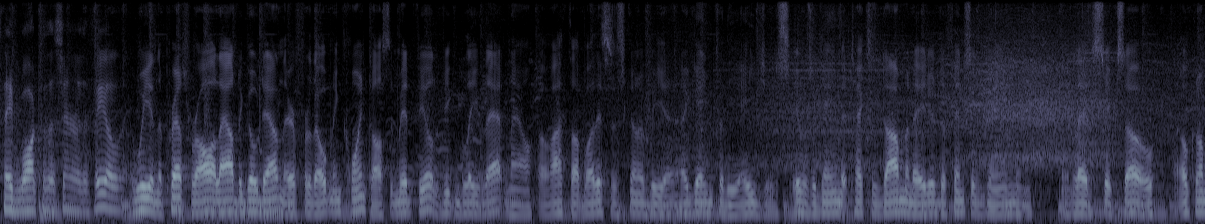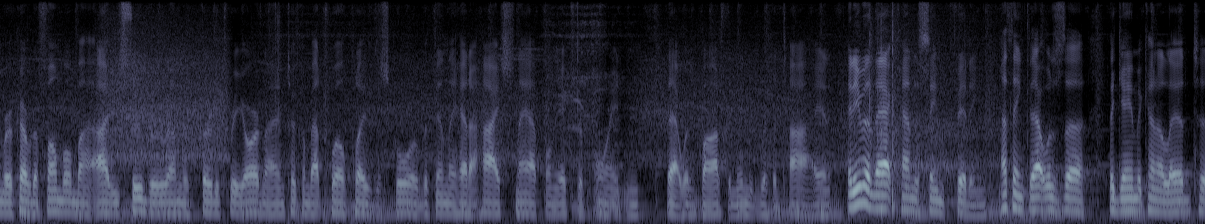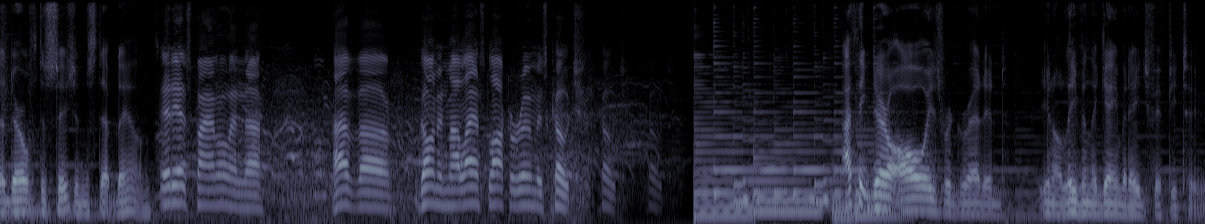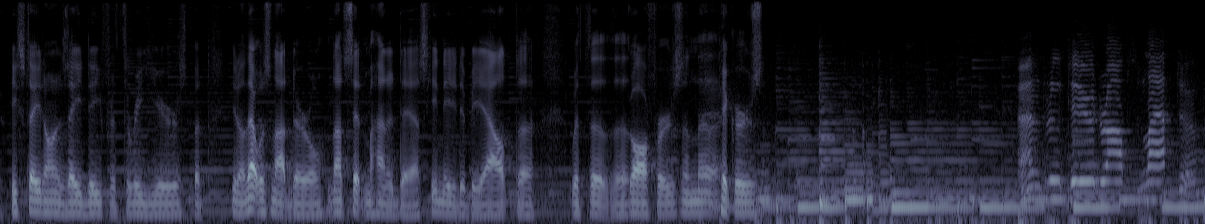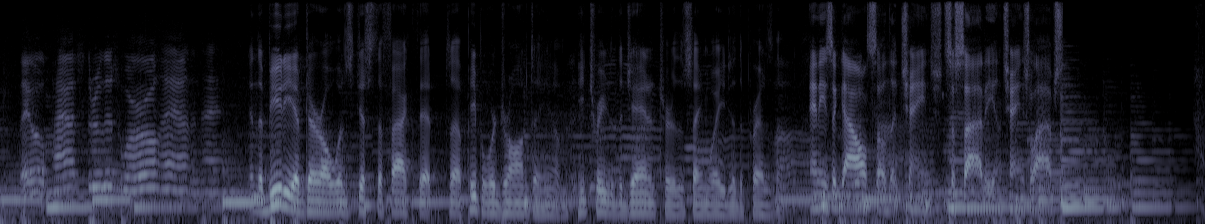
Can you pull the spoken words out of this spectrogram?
they'd walk to the center of the field. We in the press were all allowed to go down there for the opening coin toss in midfield, if you can believe that now. So I thought, boy, this is going to be a, a game for the ages. It was a game that Texas dominated, defensive game, and it led 6-0. Oklahoma recovered a fumble by Ivy Suber on the 33-yard line. It took them about 12 plays to score, but then they had a high snap on the extra point, and that was botched and ended with a tie. And, and even that kind of seemed fitting. I think that was uh, the game that kind of led to Darrell's decision to step down. It is final, and uh, I've uh, gone in my last locker room as coach. Coach. I think Darrell always regretted you know, leaving the game at age 52. He stayed on as AD for three years, but, you know, that was not Darrell, not sitting behind a desk. He needed to be out uh, with the, the golfers and the pickers. And through teardrops and laughter, they'll pass through this world hand in hand. And the beauty of Darrell was just the fact that uh, people were drawn to him. He treated the janitor the same way he did the president. And he's a guy also that changed society and changed lives.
